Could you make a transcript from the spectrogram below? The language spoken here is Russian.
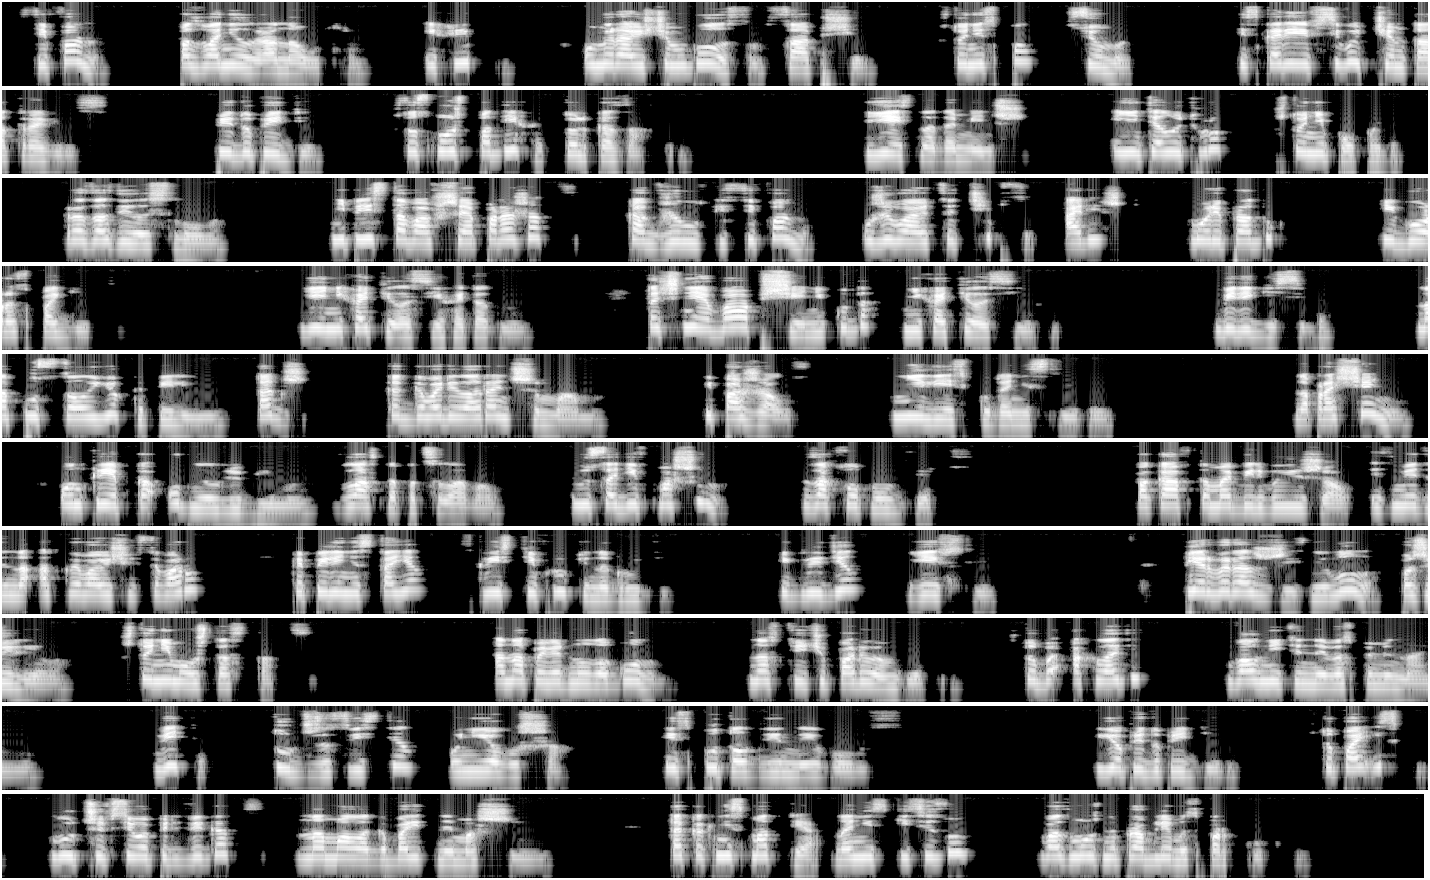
Стефана позвонил рано утром и хриплым, умирающим голосом сообщил, что не спал всю ночь и, скорее всего, чем-то отравился. Предупредил, что сможет подъехать только завтра. Есть надо меньше и не тянуть в рот, что не попадет. Разозлилась Лола, не перестававшая поражаться как в желудке Стефана уживаются чипсы, орешки, морепродукты и горы спагетти. Ей не хотелось ехать одной. Точнее, вообще никуда не хотелось ехать. Береги себя. Напутствовал ее Капеллини, так же, как говорила раньше мама. И, пожалуйста, не лезь куда не следует. На прощание он крепко обнял любимую, властно поцеловал и, усадив машину, захлопнул дверцу. Пока автомобиль выезжал из медленно открывающихся ворот, Капеллини стоял, скрестив руки на груди, и глядел ей вслед. Первый раз в жизни Лола пожалела, что не может остаться. Она повернула голову навстречу порывам ветра, чтобы охладить волнительные воспоминания. Ветер тут же засвистел у нее в ушах и спутал длинные волосы. Ее предупредили, что по Иске лучше всего передвигаться на малогабаритной машине, так как, несмотря на низкий сезон, возможны проблемы с парковкой,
